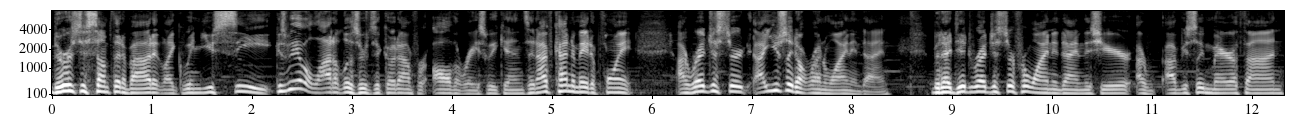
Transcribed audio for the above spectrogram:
there is just something about it. Like when you see, because we have a lot of lizards that go down for all the race weekends, and I've kind of made a point. I registered. I usually don't run wine and dine, but I did register for wine and dine this year. I obviously marathon.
